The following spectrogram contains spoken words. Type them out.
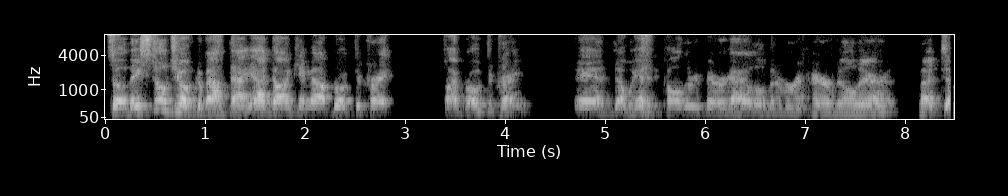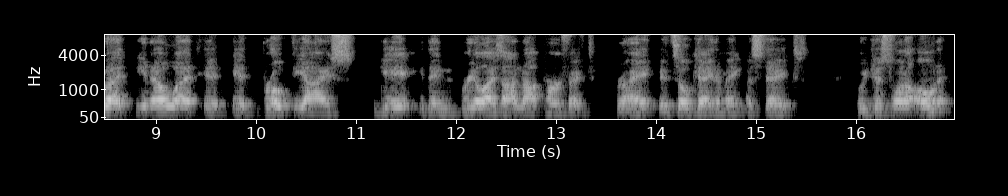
So they still joke about that. Yeah, Don came out, broke the crane. So I broke the crane. And uh, we had to call the repair guy, a little bit of a repair bill there. But uh, but you know what? It it broke the ice. Gave, they realized I'm not perfect, right? It's okay to make mistakes. We just want to own it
